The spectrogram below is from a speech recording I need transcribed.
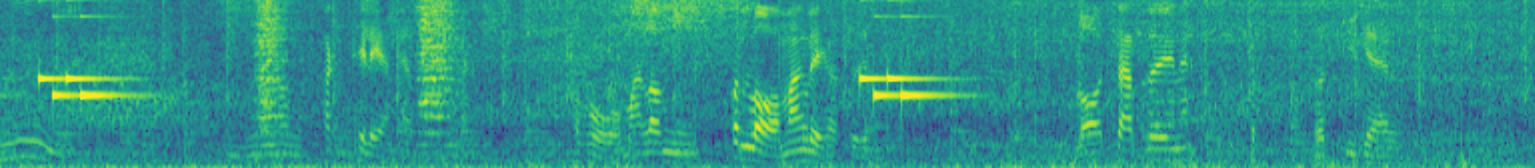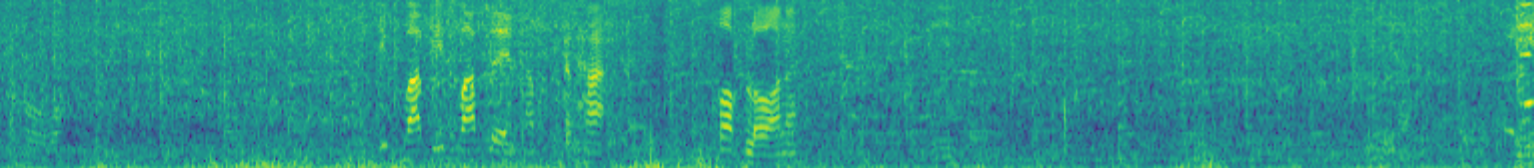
อืมน้องทักเทเลนครับ โอ้โห มาเรามีคนหล่อมากเลยครับคือหล่อจัดเลยนะรถพี่แกเลย วิบวับวิบวับเลยนะครับ กระทะครอบล้อนะนี่นี่ครับนี่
